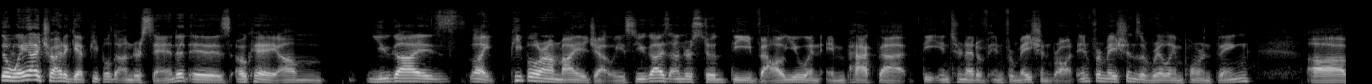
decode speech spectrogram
the way I try to get people to understand it is okay. Um, you guys like people around my age at least you guys understood the value and impact that the internet of information brought information's a really important thing uh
